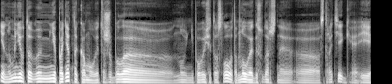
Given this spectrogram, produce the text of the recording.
Не, ну мне, это, мне понятно кому. Это же была, ну не побоюсь этого слова, там новая государственная э, стратегия. И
